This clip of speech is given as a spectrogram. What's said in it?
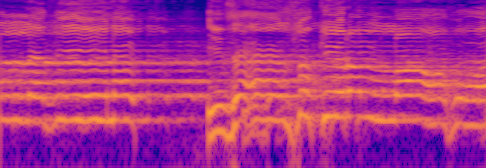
আল্লাযীনা ইযা যুকিরাল্লাহু ওয়া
